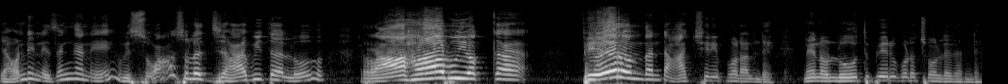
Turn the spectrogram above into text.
ఏమండి నిజంగానే విశ్వాసుల జాబితాలో రాహాబు యొక్క పేరు ఉందంటే ఆశ్చర్యపడాలండి. నేను లోతు పేరు కూడా చూడలేదండి.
